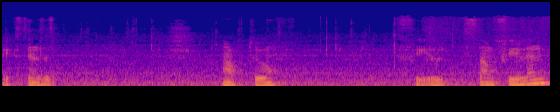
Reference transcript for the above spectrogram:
extend up to feel some feeling.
